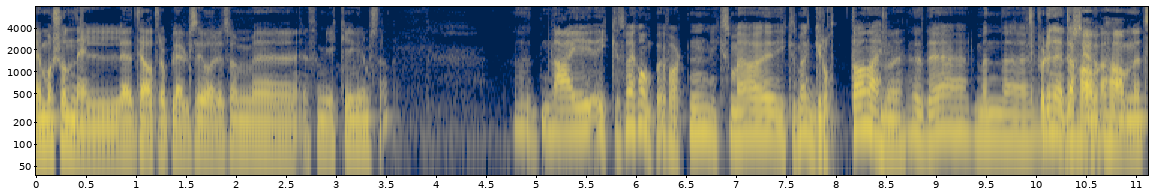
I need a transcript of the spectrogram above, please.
emosjonelle teateropplevelser i året som, eh, som gikk i Grimstad? Nei, ikke som jeg kom på i farten. Ikke som jeg, ikke som jeg grått av, nei. nei. Det, men, eh, For Du nevnte Hamlet,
